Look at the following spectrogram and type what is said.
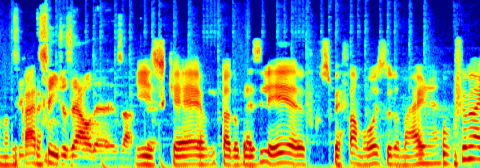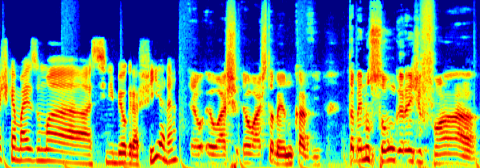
o nome Sim, do cara. sim, José Alda, é, exato. Isso, que é lutador brasileiro, ficou super famoso e tudo mais, né? O filme eu acho que é mais uma cinebiografia, né? Eu, eu, acho, eu acho também, eu nunca vi. Eu também não sou um grande fã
